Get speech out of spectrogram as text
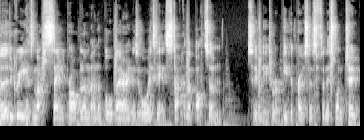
Verdigris has much the same problem and the ball bearing is always getting stuck at the bottom, so you'll need to repeat the process for this one too.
